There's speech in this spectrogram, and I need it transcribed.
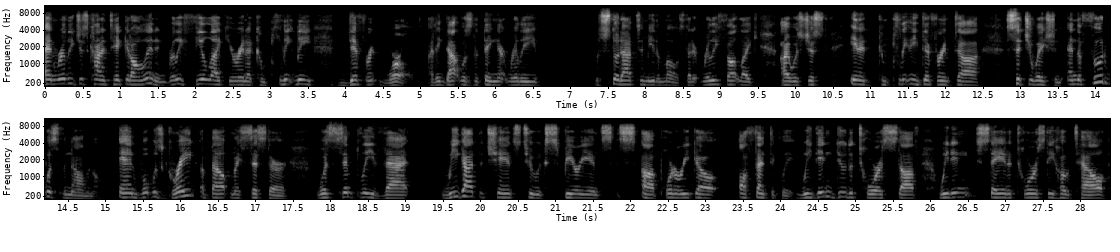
and really just kind of take it all in and really feel like you're in a completely different world. I think that was the thing that really stood out to me the most, that it really felt like I was just in a completely different uh, situation. And the food was phenomenal. And what was great about my sister was simply that we got the chance to experience uh, Puerto Rico authentically. We didn't do the tourist stuff. We didn't stay in a touristy hotel.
